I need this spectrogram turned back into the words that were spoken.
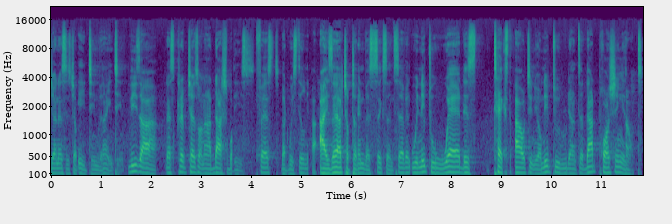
Genesis chapter 18, verse 19. These are the scriptures on our dashboard. These first, but we still need Isaiah chapter 9, verse 6 and 7. We need to wear this text out in your need to read until that portion is out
